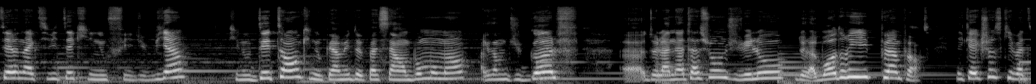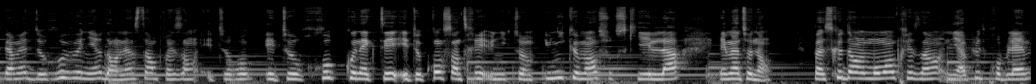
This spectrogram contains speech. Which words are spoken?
faire une activité qui nous fait du bien, qui nous détend, qui nous permet de passer un bon moment, par exemple du golf, euh, de la natation, du vélo, de la broderie, peu importe. Mais quelque chose qui va te permettre de revenir dans l'instant présent et te, et te reconnecter et te concentrer uniquement sur ce qui est là et maintenant. Parce que dans le moment présent, il n'y a plus de problème,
